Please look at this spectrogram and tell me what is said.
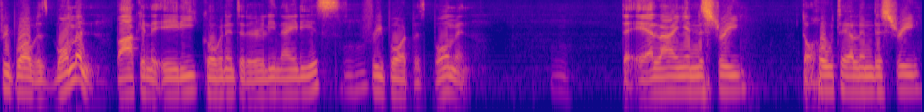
Freeport was booming back in the '80s, going into the early '90s. Freeport was booming. The airline industry, the hotel industry,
